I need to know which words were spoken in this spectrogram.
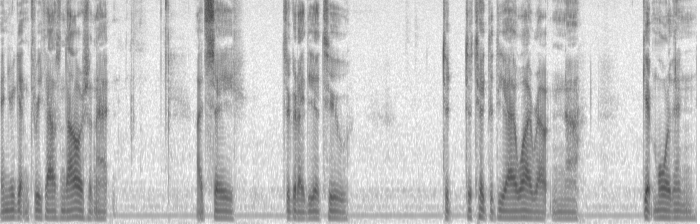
and you're getting three thousand dollars on that, I'd say it's a good idea to to, to take the DIY route and uh, get more than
